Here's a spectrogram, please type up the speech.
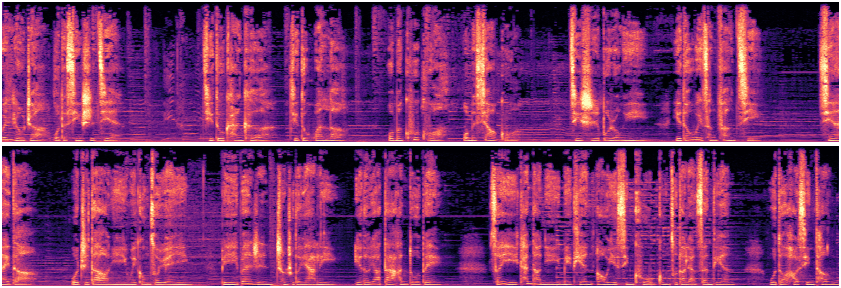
温柔着我的新世界。几度坎坷，几度欢乐，我们哭过，我们笑过，即使不容易，也都未曾放弃。亲爱的，我知道你因为工作原因，比一般人承受的压力也都要大很多倍，所以看到你每天熬夜辛苦工作到两三点，我都好心疼，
